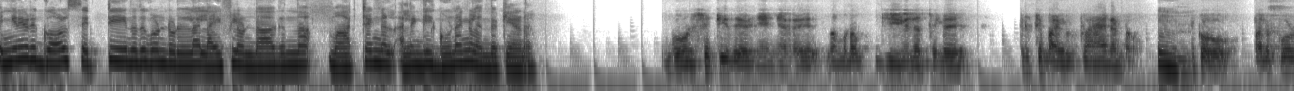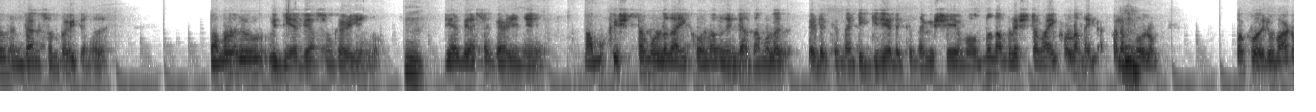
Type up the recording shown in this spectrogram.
ഇങ്ങനെ ഒരു ഗോൾ സെറ്റ് ചെയ്യുന്നത് കൊണ്ടുള്ള ലൈഫിൽ ഉണ്ടാകുന്ന മാറ്റങ്ങൾ അല്ലെങ്കിൽ ഗുണങ്ങൾ എന്തൊക്കെയാണ്? ഗോൾ സെറ്റ് ചെയ്ത് കഴിഞ്ഞു കഴിഞ്ഞാൽ നമ്മുടെ ജീവിതത്തിൽ കൃത്യമായ ഒരു പ്ലാൻ ഉണ്ടോ ഇപ്പോ പലപ്പോഴും എന്താണ് സംഭവിക്കുന്നത്? നമ്മളൊരു വിദ്യാഭ്യാസം കഴിയുന്നു. വിദ്യാഭ്യാസം കഴിഞ്ഞ് നമുക്ക് ഇഷ്ടമുള്ളതായിക്കൊള്ളണമെന്നില്ല നമ്മൾ എടുക്കുന്ന ഡിഗ്രി എടുക്കുന്ന വിഷയം ഒന്നും നമ്മൾ ഇഷ്ടമായിക്കൊള്ളുന്നില്ല പലപ്പോഴും ഇപ്പൊ ഒരുപാട്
